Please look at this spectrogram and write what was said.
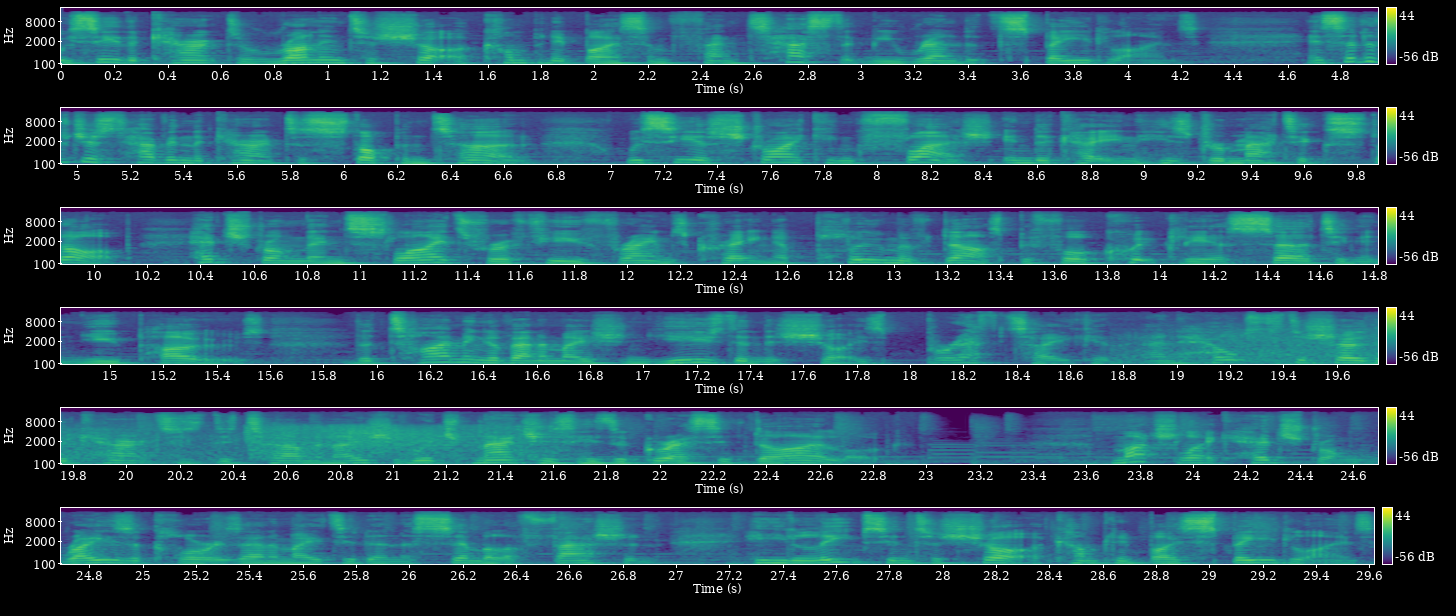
We see the character run into shot accompanied by some fantastically rendered speed lines. Instead of just having the character stop and turn, we see a striking flash indicating his dramatic stop. Headstrong then slides for a few frames, creating a plume of dust before quickly asserting a new pose. The timing of animation used in this shot is breathtaking and helps to show the character's determination, which matches his aggressive dialogue. Much like Headstrong, Razorclaw is animated in a similar fashion. He leaps into shot accompanied by speed lines.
